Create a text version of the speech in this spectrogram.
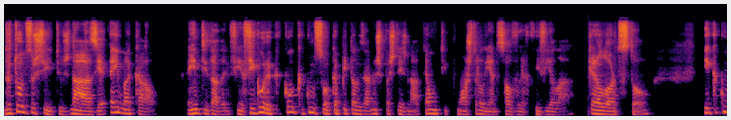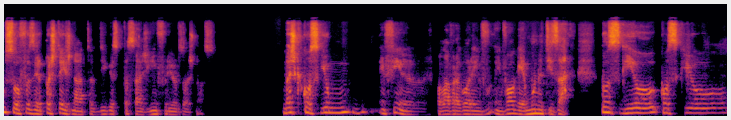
de todos os sítios na Ásia, em Macau, a entidade, enfim, a figura que, que começou a capitalizar nos pastéis nata é um tipo, um australiano, salvo erro, que vivia lá, que era Lord Stowe, e que começou a fazer pastéis nata, diga-se de passagem, inferiores aos nossos. Mas que conseguiu, enfim, palavra agora em, em voga é monetizar, conseguiu, conseguiu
